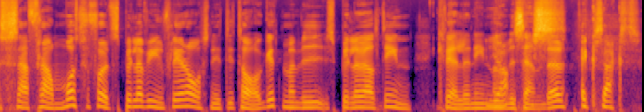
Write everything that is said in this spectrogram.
så här framåt. För förut spelade vi in flera avsnitt i taget men vi spelar ju alltid in kvällen innan Ja, vi sänder. Exakt.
